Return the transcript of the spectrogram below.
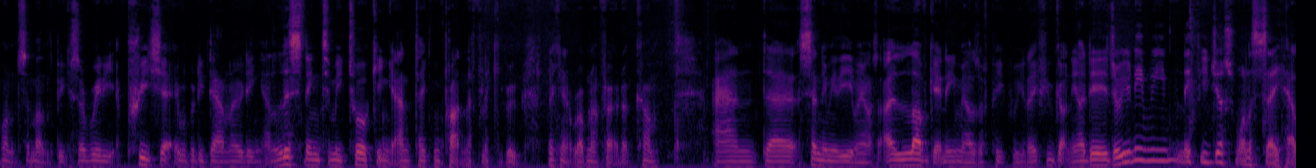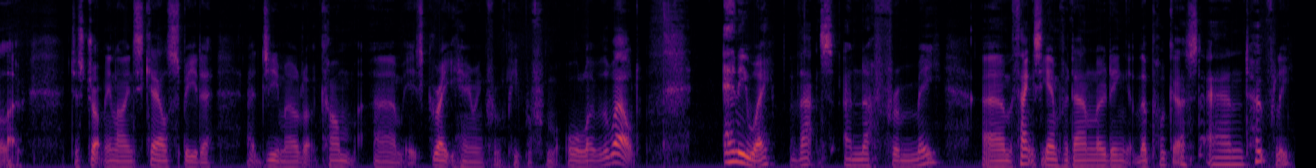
once a month because I really appreciate everybody downloading and listening to me talking and taking part in the Flickr group, looking at robknightphoto.com and uh, sending me the emails. I love getting emails of people. You know, if you've got any ideas or even if you just want to say hello, just drop me a line scalespeeder at gmail.com. Um, it's great hearing from people from all over the world. Anyway, that's enough from me. Um, thanks again for downloading the podcast, and hopefully,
